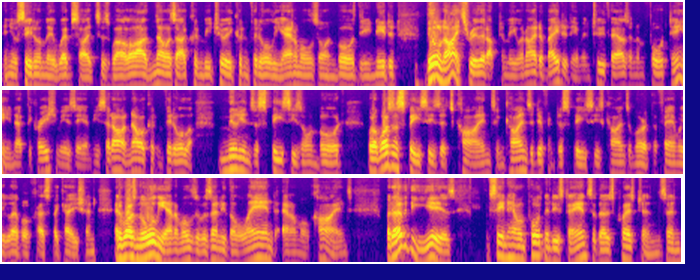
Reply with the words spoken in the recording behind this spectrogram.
And you'll see it on their websites as well. Oh, Noah's Ark couldn't be true. He couldn't fit all the animals on board that he needed. Bill Nye threw that up to me when I debated him in 2014 at the Creation Museum. He said, Oh, Noah couldn't fit all the millions of species on board well, it wasn't species, it's kinds, and kinds are different to species. Kinds are more at the family level classification. And it wasn't all the animals, it was only the land animal kinds. But over the years, I've seen how important it is to answer those questions. And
